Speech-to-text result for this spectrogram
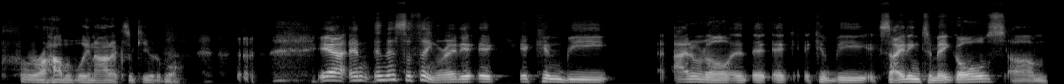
probably not executable. yeah, and and that's the thing, right? It, it it can be I don't know. It, it, it can be exciting to make goals, um,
